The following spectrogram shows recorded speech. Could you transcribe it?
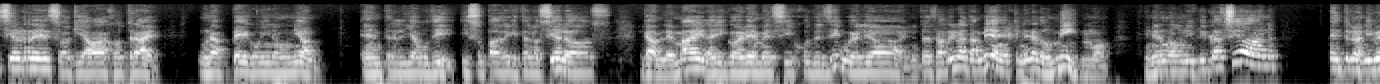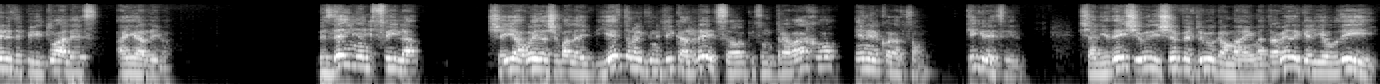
si el rezo aquí abajo trae un apego y una unión entre el Yahudi y su padre que está en los cielos, entonces arriba también genera lo mismo, genera una unificación entre los niveles espirituales ahí arriba. Y esto es lo que significa el rezo, que es un trabajo en el corazón. ¿Qué quiere decir? A través de que el Yehudi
